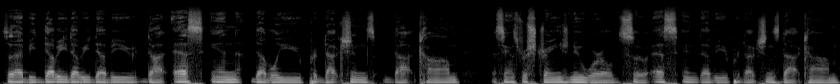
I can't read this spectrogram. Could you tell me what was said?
So that'd be www.snwproductions.com. That stands for Strange New Worlds. So snwproductions.com,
